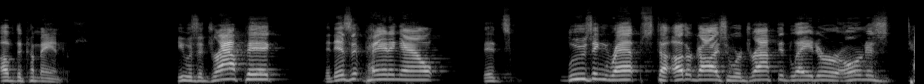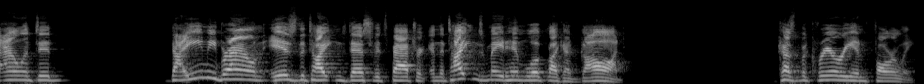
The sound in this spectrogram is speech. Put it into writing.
of the Commanders. He was a draft pick that isn't panning out. It's losing reps to other guys who were drafted later or aren't as talented. Dyami Brown is the Titans' Dez Fitzpatrick, and the Titans made him look like a god because McCreary and Farley.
